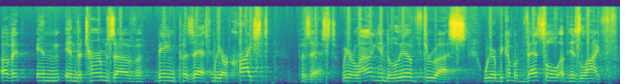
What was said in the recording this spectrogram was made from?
of it in, in the terms of being possessed, we are Christ possessed. We are allowing him to live through us. We are become a vessel of his life.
